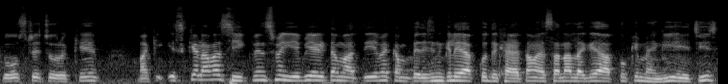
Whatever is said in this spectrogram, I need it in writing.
क्लोज स्टिच हो रखे हैं। बाकी इसके अलावा सीक्वेंस में ये भी आइटम आती है मैं कंपैरिजन के लिए आपको दिखाता हूँ ऐसा ना लगे आपको कि महँगी ये चीज़।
